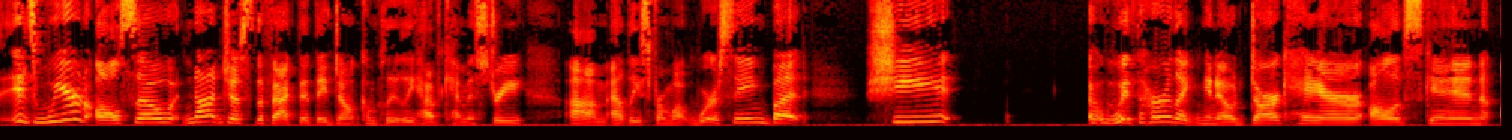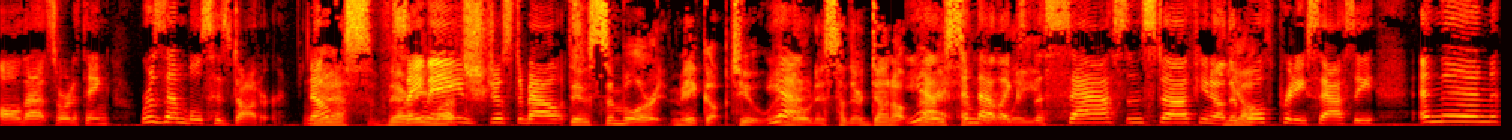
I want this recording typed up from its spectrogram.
it's weird also not just the fact that they don't completely have chemistry um, at least from what we're seeing but she with her like you know dark hair olive skin all that sort of thing resembles his daughter no Yes, very same much. age just about They have similar makeup too. Yeah. I noticed how they're done up yeah, very similarly and that like the sass and stuff. You know, they're Yep. both pretty sassy. And then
